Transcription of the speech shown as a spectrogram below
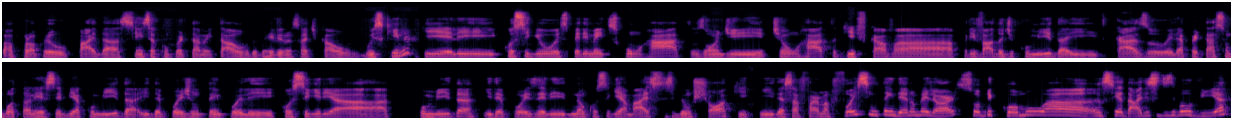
o próprio pai da ciência comportamental, do behaviorismo radical, o Skinner, que ele conseguiu experimentos com ratos, onde tinha um rato que ficava privado de comida e caso ele apertasse um botão ele recebia comida e depois de um tempo ele conseguiria comida e depois ele não conseguia mais, recebeu um choque e dessa forma foi se entendendo melhor sobre como a ansiedade se desenvolvia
